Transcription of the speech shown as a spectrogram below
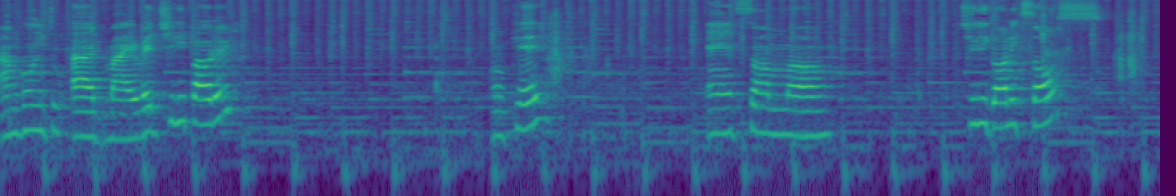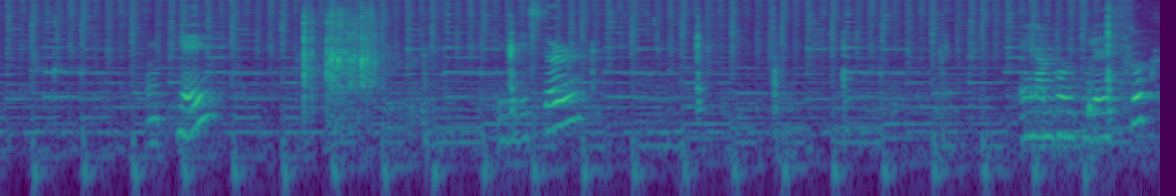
I'm going to add my red chili powder. Okay? And some uh, chili garlic sauce. Okay? Give it a stir and I'm going to let it cook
